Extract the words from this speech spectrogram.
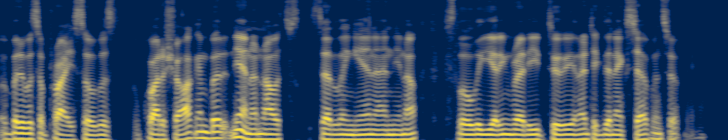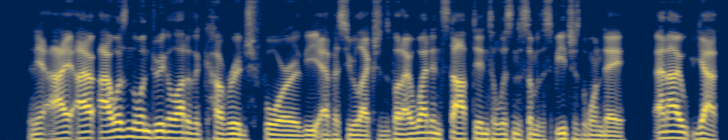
but it was a surprise, so it was quite a shock. And but yeah, no, now it's settling in, and you know, slowly getting ready to you know take the next step and stuff. Yeah. And yeah, I, I I wasn't the one doing a lot of the coverage for the FSU elections, but I went and stopped in to listen to some of the speeches the one day. And I, yeah,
